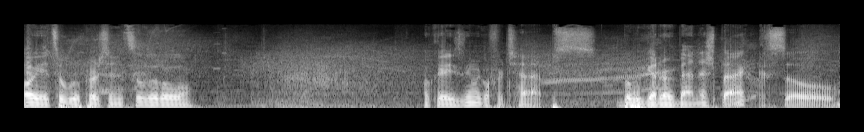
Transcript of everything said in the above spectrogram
Oh yeah, it's a real person. It's a little... Okay, he's gonna go for taps. But we got our Vanish back, so...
